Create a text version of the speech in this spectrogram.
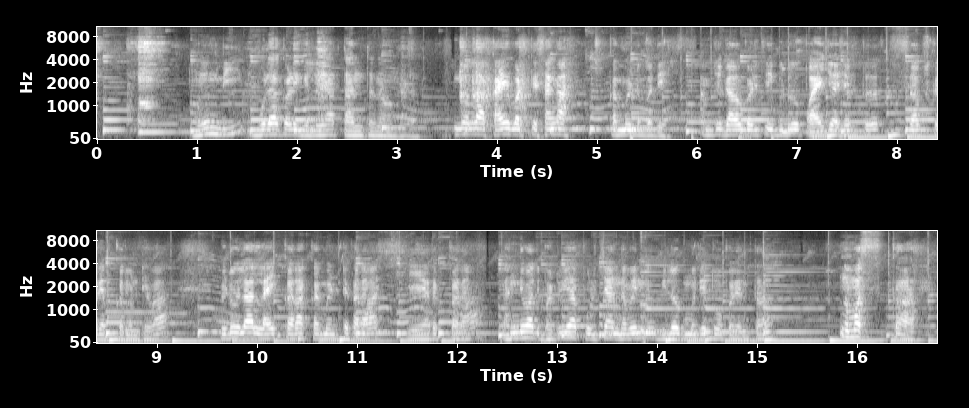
म्हणून मी बुडाकडे गेलो या ताणतणावामुळे तुम्हाला काय वाटते सांगा कमेंटमध्ये. आमच्या गावकडचे व्हिडिओ पाहिजे असेल तर सबस्क्राईब करून ठेवा. व्हिडिओला लाईक करा कमेंट करा शेअर करा. धन्यवाद. भेटूया पुढच्या नवीन व्हिलॉगमध्ये तोपर्यंत. नमस्कार.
